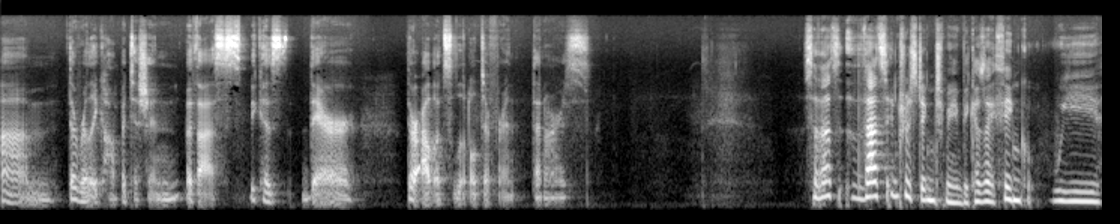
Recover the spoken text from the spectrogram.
um, they're really competition with us because their their outlook's a little different than ours. So that's that's interesting to me because I think we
